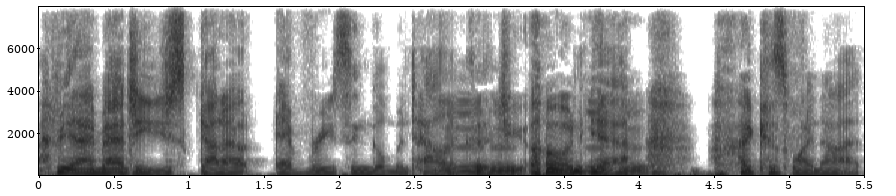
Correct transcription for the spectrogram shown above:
I mean, I imagine you just got out every single metallic that Mhm. you own. Yeah, because why not?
